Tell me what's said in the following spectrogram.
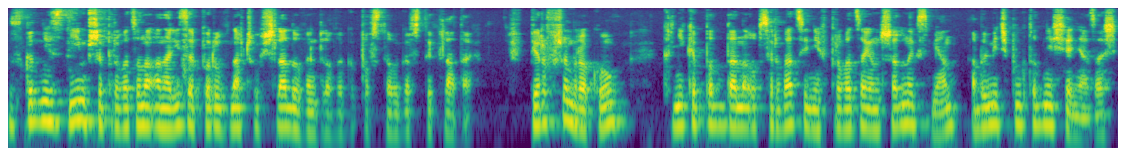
Zgodnie z nim przeprowadzono analizę porównawczą śladu węglowego powstałego w tych latach. W pierwszym roku Klinikę poddano obserwacji, nie wprowadzając żadnych zmian, aby mieć punkt odniesienia, zaś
